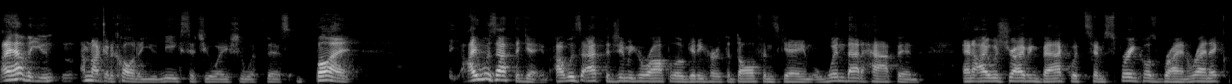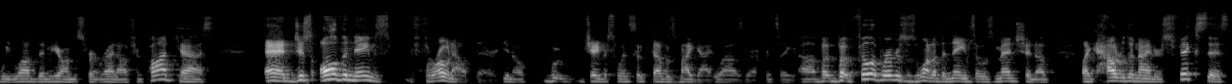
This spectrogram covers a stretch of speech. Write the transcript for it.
I have a, I'm not going to call it a unique situation with this, but I was at the game. I was at the Jimmy Garoppolo getting hurt, the Dolphins game when that happened. And I was driving back with Tim Sprinkles, Brian Rennick. We love them here on the Sprint Right Option podcast. And just all the names thrown out there, you know, Jameis Winston, that was my guy who I was referencing. Uh, but but Philip Rivers was one of the names that was mentioned of like, how do the Niners fix this?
